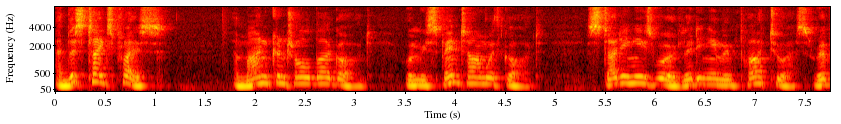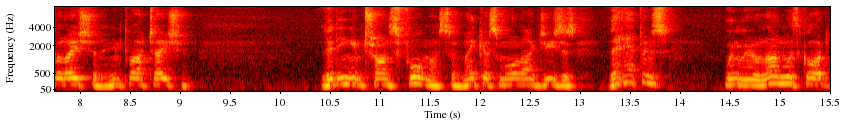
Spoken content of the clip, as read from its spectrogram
And this takes place, a mind controlled by God, when we spend time with God studying His Word, letting Him impart to us revelation and impartation, letting Him transform us and make us more like Jesus. That happens when we're alone with God,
